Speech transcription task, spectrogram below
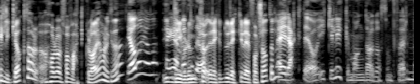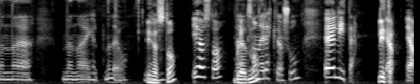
elgjakt har, har du i hvert fall vært glad i, har du ikke det? ja da, ja da. Du, det rekker, du rekker det fortsatt, eller? Jeg rekker det òg. Ikke like mange dager som før, men, eh, men jeg holder med det òg. I høst òg? I høst òg. Ble det sånn rekreasjon. Eh, lite. Lite. Ja, ja.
